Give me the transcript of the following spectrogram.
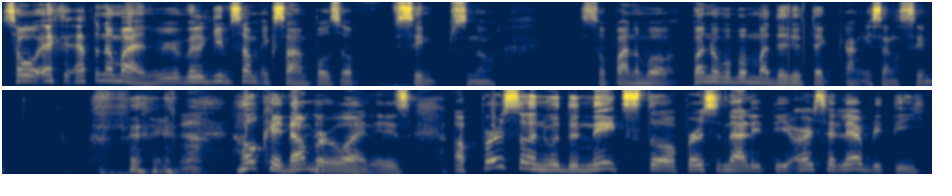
So, eto naman, we will give some examples of simps, no? So, paano ba, paano ba ba madedetect ang isang simp? Okay, number one is a person who donates to a personality or celebrity,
